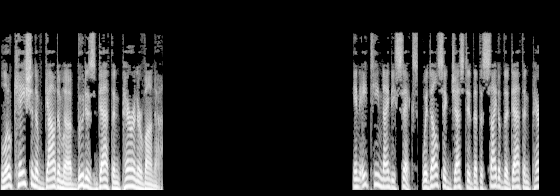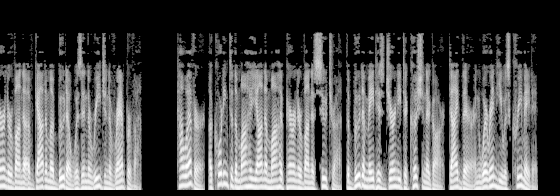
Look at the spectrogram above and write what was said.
Location of Gautama Buddha's death and parinirvana In 1896, Waddell suggested that the site of the death and parinirvana of Gautama Buddha was in the region of Rampurva. However, according to the Mahayana Mahaparinirvana Sutra, the Buddha made his journey to Kushinagar, died there and wherein he was cremated.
